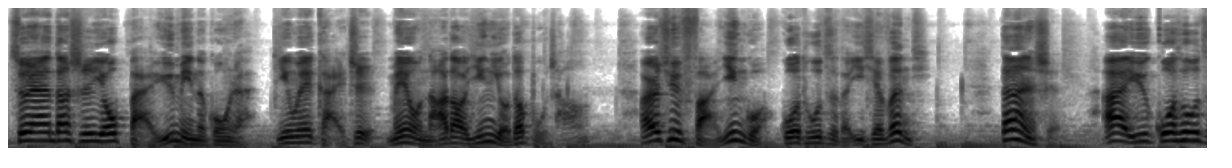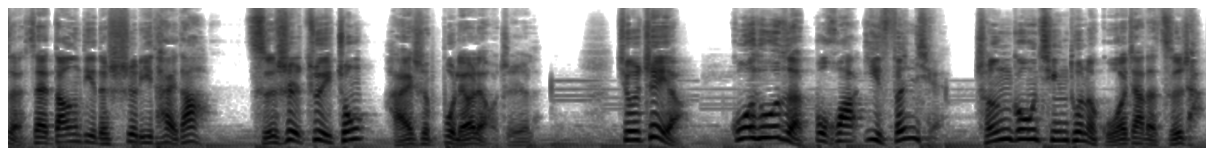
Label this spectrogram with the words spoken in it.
虽然当时有百余名的工人因为改制没有拿到应有的补偿，而去反映过郭秃子的一些问题，但是碍于郭秃子在当地的势力太大，此事最终还是不了了之了。就这样，郭秃子不花一分钱，成功侵吞了国家的资产。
